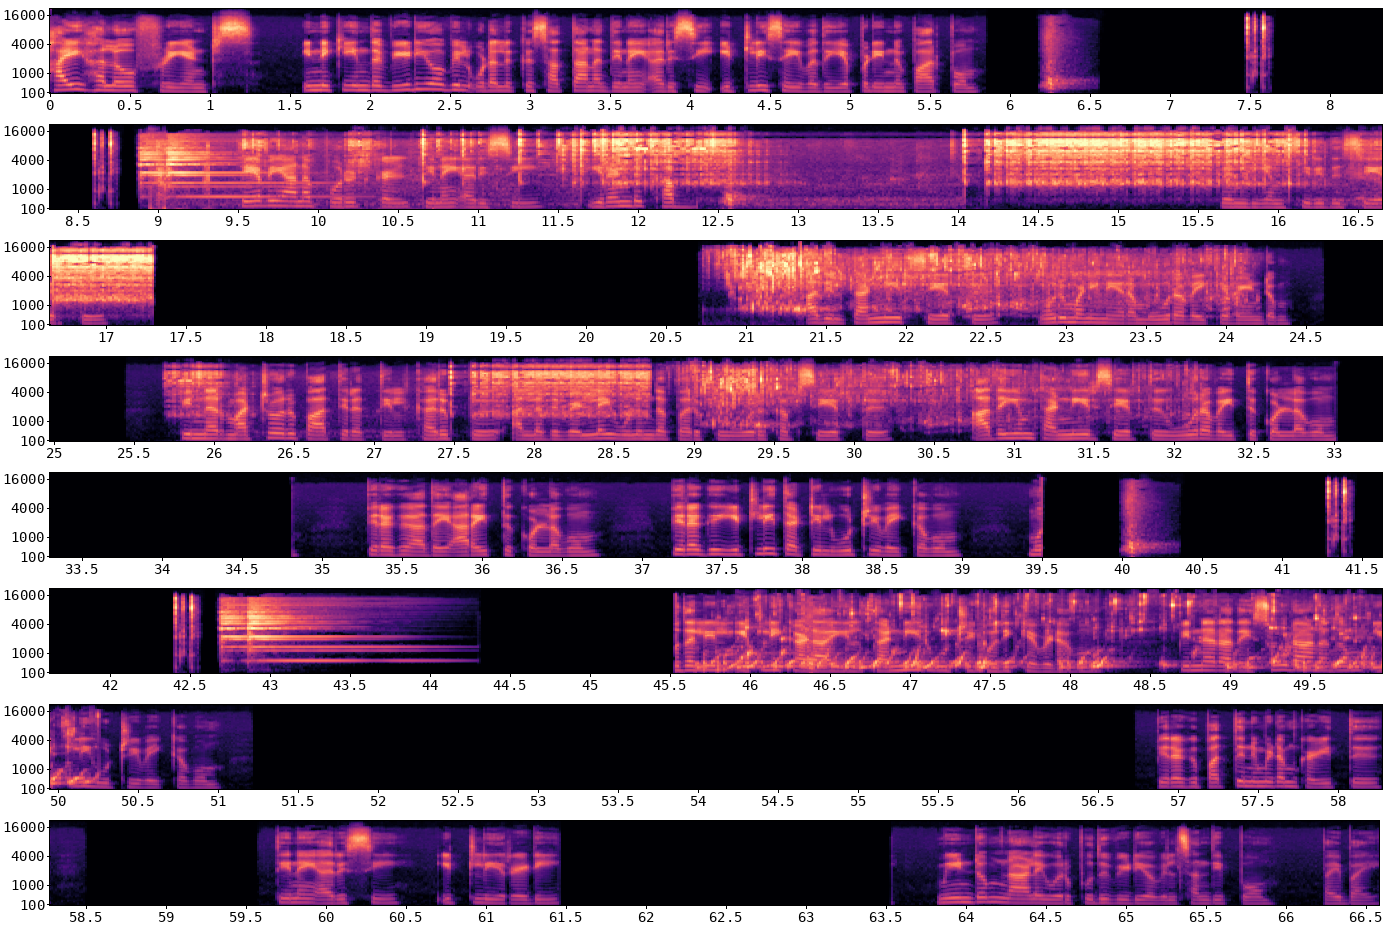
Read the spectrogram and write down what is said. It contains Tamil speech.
ஹை ஹலோ ஃப்ரியண்ட்ஸ் இன்னைக்கு இந்த வீடியோவில் உடலுக்கு சத்தான தினை அரிசி இட்லி செய்வது எப்படின்னு பார்ப்போம். தேவையான பொருட்கள் தினை அரிசி இரண்டு கப் வெந்தயம் சிறிது சேர்த்து அதில் தண்ணீர் சேர்த்து ஒரு மணி நேரம் ஊற வைக்க வேண்டும். பின்னர் மற்றொரு பாத்திரத்தில் கருப்பு அல்லது வெள்ளை உளுந்த பருப்பு ஒரு கப் சேர்த்து அதையும் தண்ணீர் சேர்த்து ஊற வைத்துக் கொள்ளவும். பிறகு அதை அரைத்து கொள்ளவும். பிறகு இட்லி தட்டில் ஊற்றி வைக்கவும். முதலில் இட்லி கடாயில் தண்ணீர் ஊற்றி கொதிக்க விடவும். பின்னர் அதை சூடானதும் இட்லி ஊற்றி வைக்கவும். பிறகு பத்து நிமிடம் கழித்து தினை அரிசி இட்லி ரெடி மீண்டும் நாளை ஒரு புது வீடியோவில் சந்திப்போம். By by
